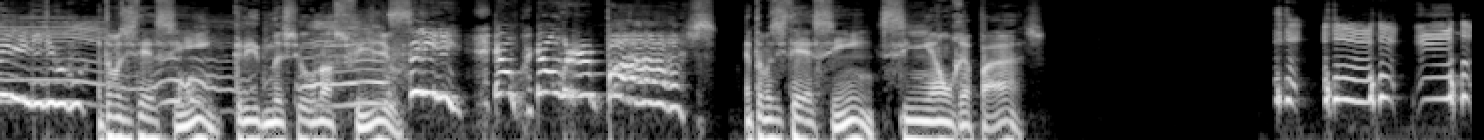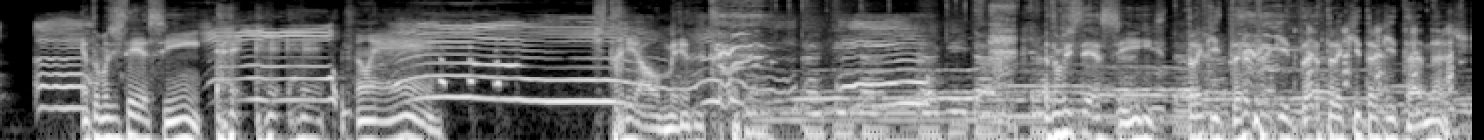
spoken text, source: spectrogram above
filho! Então, mas isto é assim? Querido, nasceu o nosso filho. Sim! É um, é um rapaz! Então, mas isto é assim? Sim, é um rapaz. Então, mas isto é assim? Não é? Isto realmente. Então, isto é assim? Traquita, traquita, traqui, traquitanas.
